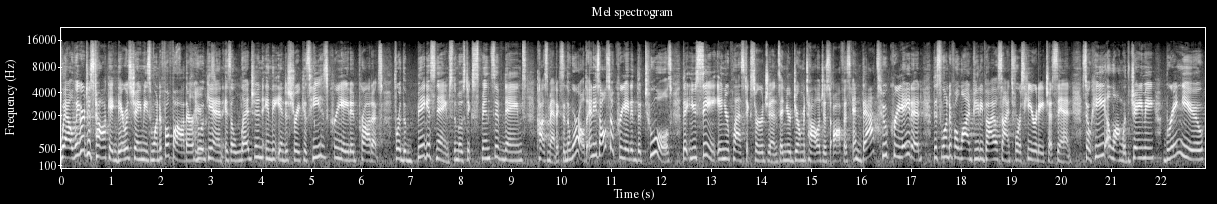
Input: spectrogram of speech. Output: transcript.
Well, we were just talking. There was Jamie's wonderful father, Cute. who again is a legend in the industry because he has created products for the biggest names, the most expensive names, cosmetics in the world. And he's also created the tools that you see in your plastic surgeons and your dermatologist office. And that's who created this wonderful line, Beauty Bioscience, for us here at HSN. So he, along with Jamie, bring you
